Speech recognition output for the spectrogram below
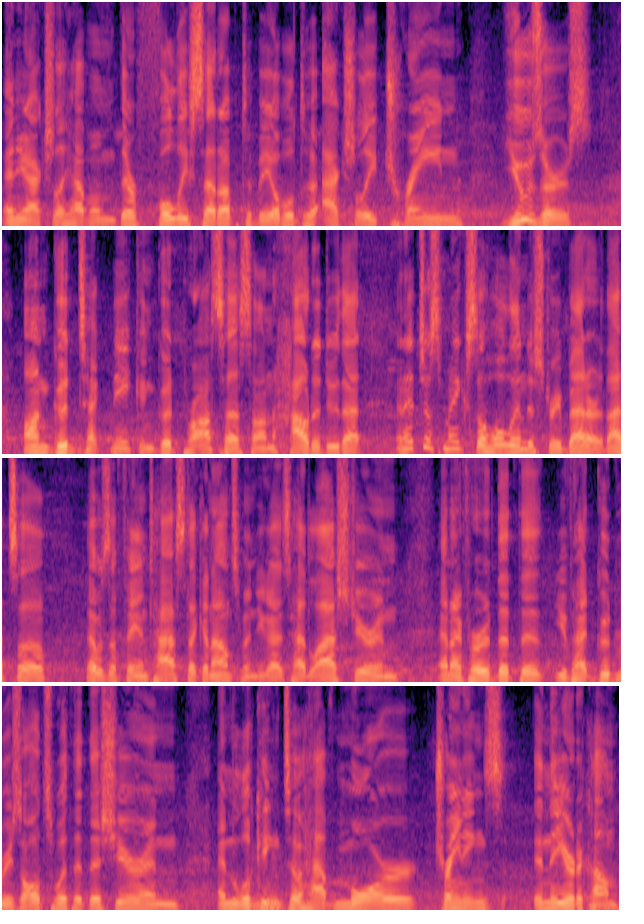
and you actually have them. They're fully set up to be able to actually train users on good technique and good process on how to do that, and it just makes the whole industry better. That's a that was a fantastic announcement you guys had last year, and, and I've heard that the, you've had good results with it this year, and, and looking mm-hmm. to have more trainings in the year to come.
